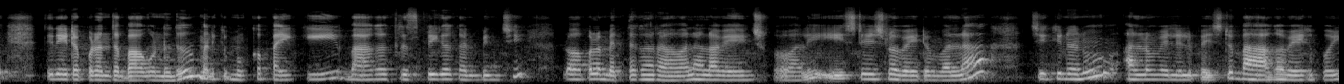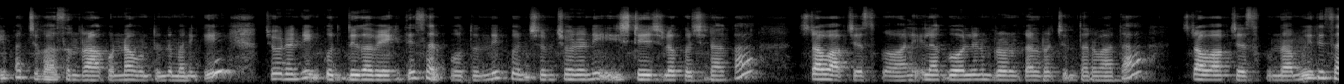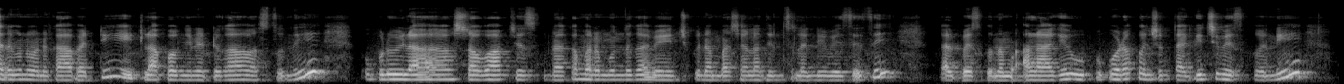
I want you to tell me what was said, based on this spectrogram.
తినేటప్పుడు అంత బాగుండదు. మనకి ముక్క పైకి బాగా క్రిస్పీగా కనిపించి లోపల మెత్తగా రావాలి. అలా వేయించుకోవాలి. ఈ స్టేజ్లో వేయటం వల్ల చికెను అల్లం వెల్లుల్లి పేస్ట్ బాగా వేగిపోయి పచ్చివాసన రాకుండా ఉంటుంది మనకి. చూడండి కొద్దిగా వేగితే సరిపోతుంది. కొంచెం చూడండి ఈ స్టేజ్లోకి వచ్చినాక స్టవ్ ఆఫ్ చేసుకోవాలి. ఇలా గోల్డెన్ బ్రౌన్ కలర్ వచ్చిన తర్వాత స్టవ్ ఆఫ్ చేసుకుందాము. ఇది శనగ నూనె కాబట్టి ఇట్లా పొంగినట్టుగా వస్తుంది. ఇప్పుడు ఇలా స్టవ్ ఆఫ్ చేసుకున్నాక మనం ముందుగా వేయించుకున్న మసాలా దినుసులన్నీ వేసేసి కలిపేసుకుందాం. అలాగే ఉప్పు కూడా కొంచెం తగ్గించి వేసుకొని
